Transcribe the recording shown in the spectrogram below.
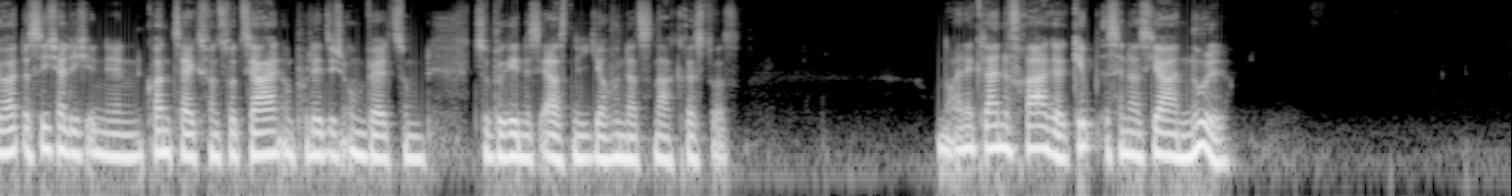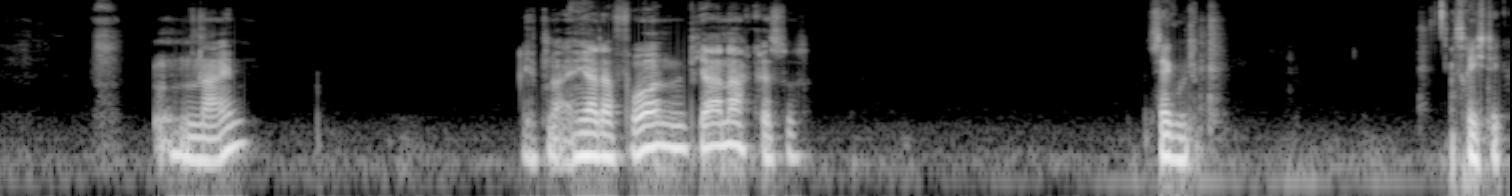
gehört es sicherlich in den Kontext von sozialen und politischen Umwälzungen zu Beginn des ersten Jahrhunderts nach Christus. Und noch eine kleine Frage: Gibt es denn das Jahr Null? Nein. Gibt nur ein Jahr davor und ein Jahr nach Christus. Sehr gut. Ist richtig.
